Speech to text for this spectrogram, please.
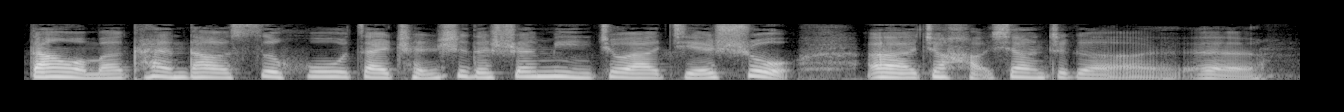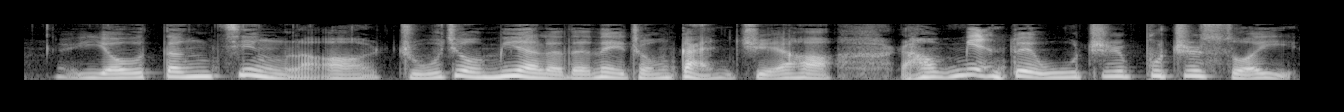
当我们看到似乎在尘世的生命就要结束，呃，就好像这个呃油灯尽了啊，烛就灭了的那种感觉哈。然后面对无知不知所以，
